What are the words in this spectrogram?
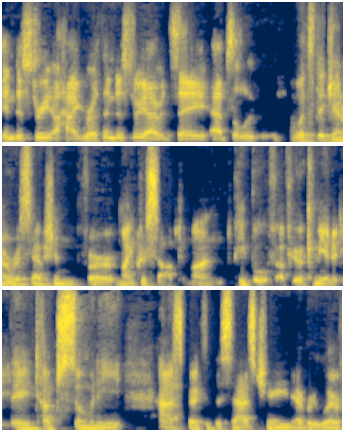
industry, a high growth industry? I would say absolutely. What's the general reception for Microsoft among people of your community? They touch so many aspects of the SaaS chain everywhere,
